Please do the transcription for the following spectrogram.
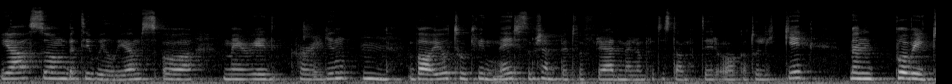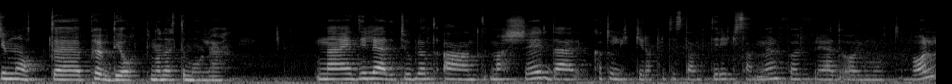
Ja, som Betty Williams og Marid Corrigan mm. var jo to kvinner som kjempet for fred mellom protestanter og katolikker. Men på hvilken måte prøvde de å oppnå dette målet? Nei, De ledet jo bl.a. marsjer der katolikker og protestanter gikk sammen for fred og imot vold.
